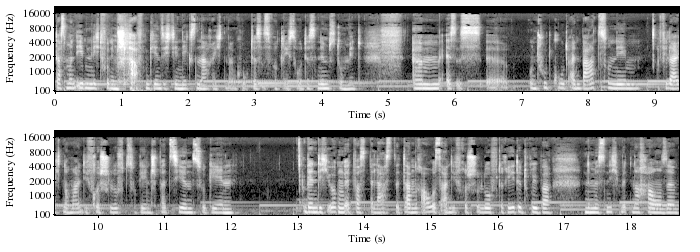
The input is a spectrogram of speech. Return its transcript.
dass man eben nicht vor dem Schlafengehen sich die nächsten Nachrichten anguckt? Das ist wirklich so, das nimmst du mit. Ähm, es ist äh, und tut gut, ein Bad zu nehmen, vielleicht nochmal in die frische Luft zu gehen, spazieren zu gehen wenn dich irgendetwas belastet, dann raus an die frische Luft, rede drüber, nimm es nicht mit nach Hause.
